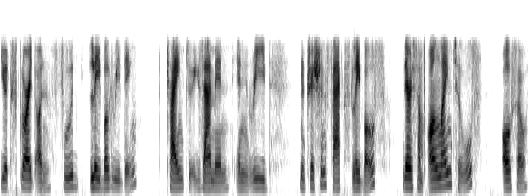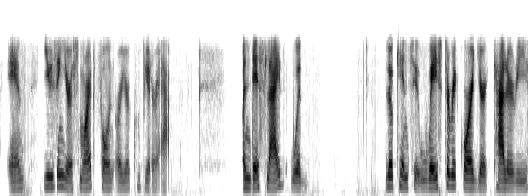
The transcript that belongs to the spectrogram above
You explored on food label reading, trying to examine and read nutrition facts labels. There are some online tools also, and using your smartphone or your computer app. On this slide, would look into ways to record your calories,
